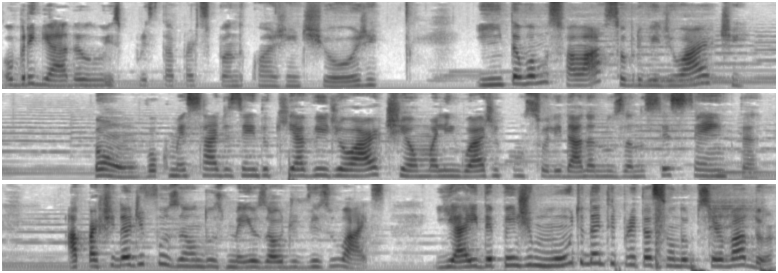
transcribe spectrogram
Obrigada, Luiz, por estar participando com a gente hoje. E então vamos falar sobre videoarte? Bom, vou começar dizendo que a videoarte é uma linguagem consolidada nos anos 60, a partir da difusão dos meios audiovisuais, e aí depende muito da interpretação do observador.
